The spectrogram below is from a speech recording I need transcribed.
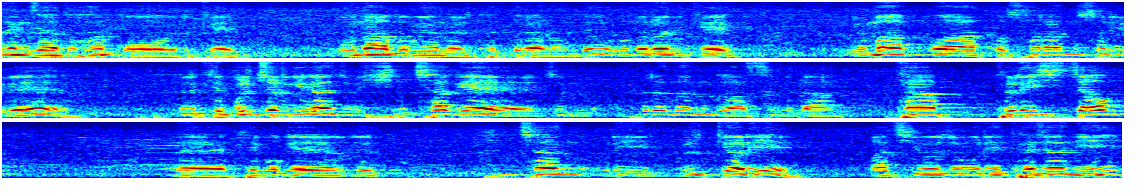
행사도 하고 이렇게 문화 공연을 뵙더라는데 오늘은 이렇게 음악과 또 사람 소리 외에 이렇게 물줄기가 좀 힘차게 좀 흐르는 것 같습니다. 다 들리시죠? 네, 계곡에 힘찬 우리 물결이 마치 요즘 우리 대전이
